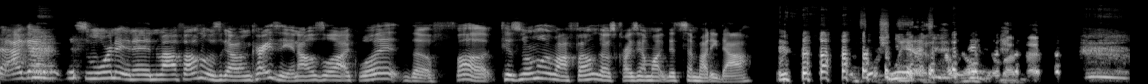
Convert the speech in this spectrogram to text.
I got up this morning and my phone was going crazy. And I was like, what the fuck? Because normally my phone goes crazy. I'm like, did somebody die? Unfortunately, yes.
